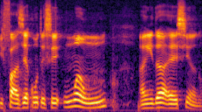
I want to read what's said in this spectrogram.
e fazer acontecer um a um ainda esse ano.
